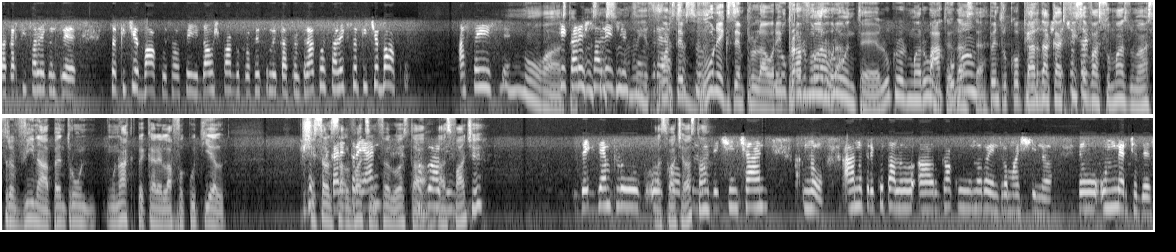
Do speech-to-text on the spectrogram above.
dacă ar fi să aleg între să pice bacul sau să-i dau șpagă profesorului ca să-l treacă, o să aleg să pice bacul. Asta este. Nu asta. Fiecare își Asta alege sunt- cum Nu, e vrea. foarte bun exemplu, Laurei. lucruri Bravo, Laura. mărunte, lucruri mărunte Acum, de-astea. pentru copii, Dar nu dacă știu ar fi ce să să- vă asumați dumneavoastră vina pentru un, un act pe care l-a făcut el și să-l Care trei salvați în ani? felul ăsta, Probabil. ați face? De exemplu, Ați face copilul asta? de 5 ani, nu, anul trecut a, lu- a aruncat cu noroi într-o mașină, un- un Mercedes,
